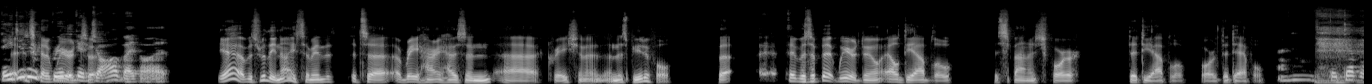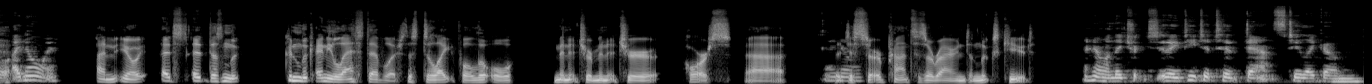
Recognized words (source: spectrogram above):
They did It's a kind of really weird, good so- job, I thought. Yeah, it was really nice. I mean, it's- it's a, a Ray Harryhausen uh, creation, and, and it's beautiful. But uh, it was a bit weird, you know. El Diablo is Spanish for the Diablo or the devil, I know the devil. I know it. and you know, it's it doesn't look couldn't look any less devilish. This delightful little miniature miniature horse uh, that just sort of prances around and looks cute. I know, and they tr- they teach it to dance to like um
